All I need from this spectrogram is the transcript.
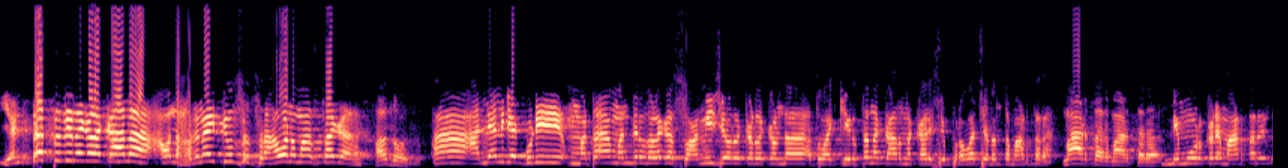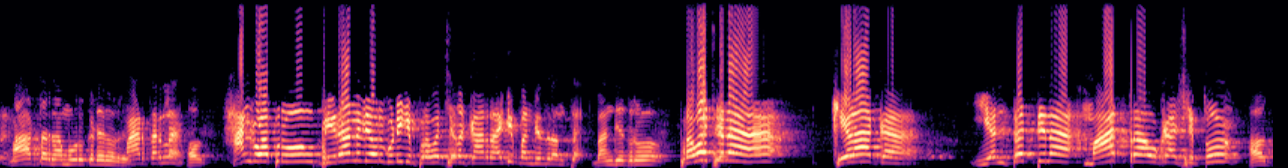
ಎಂಟತ್ತು ದಿನಗಳ ಕಾಲ ಒಂದು ಹದಿನೈದು ದಿವಸ ಶ್ರಾವಣ ಮಾಸದಾಗ ಹೌದು ಹೌದು. ಆ, ಅಲ್ಲಲ್ಲಿಗೆ ಗುಡಿ ಮಠ ಮಂದಿರದೊಳಗೆ ಸ್ವಾಮೀಜಿಯವ್ರ ಕರ್ಕೊಂಡ ಅಥವಾ ಕೀರ್ತನಕಾರನ ಕರೆಸಿ ಪ್ರವಚನ ಅಂತ ಮಾಡ್ತಾರ? ಮಾಡ್ತಾರ ಮಾಡ್ತಾರ. ನಿಮ್ಮೂರ ಕಡೆ ಮಾಡ್ತಾರಿಲ್ಲ ಮಾಡ್ತಾರ ನಮ್ಮೂರ ಕಡೆ ಮಾಡ್ತಾರಲ್ಲ? ಹೌದು. ಹಂಗ ಒಬ್ರು ಬೀರಾನ ದೇವ್ರ ಗುಡಿಗೆ ಪ್ರವಚನಕಾರರಾಗಿ ಬಂದಿದ್ರಂತ. ಬಂದಿದ್ರು. ಪ್ರವಚನ ಕೇಳಾಕ ಎಂಟತ್ತಿನ ಮಾತ್ರ ಅವಕಾಶ ಇತ್ತು. ಹೌದು.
